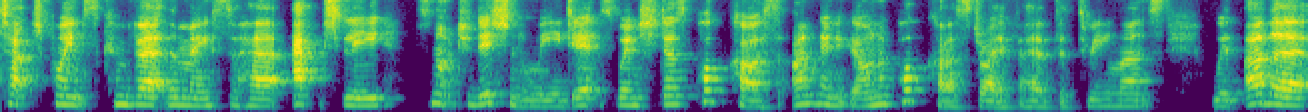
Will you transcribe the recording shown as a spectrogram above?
touch points convert the most for her. Actually, it's not traditional media, it's when she does podcasts. I'm going to go on a podcast drive for her for three months with other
